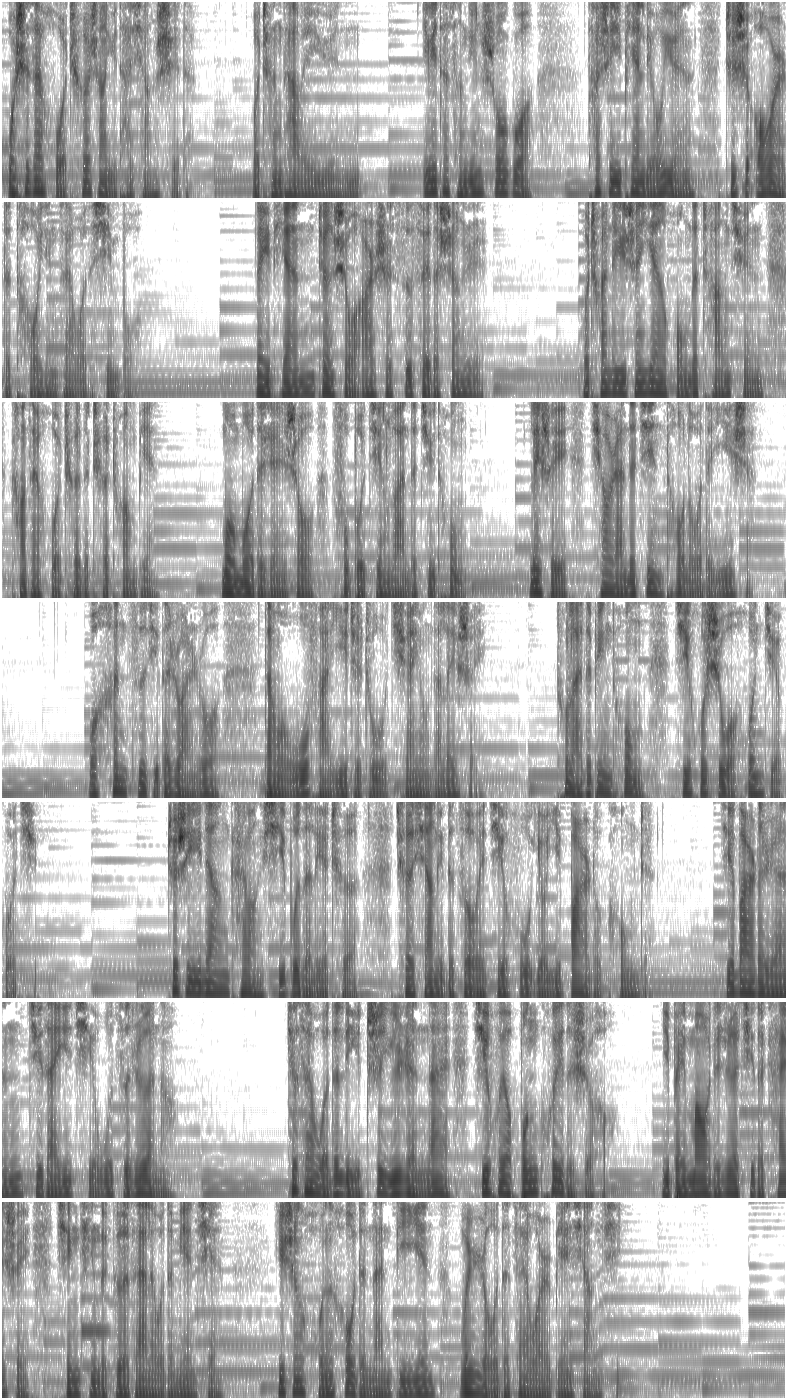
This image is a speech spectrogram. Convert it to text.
我是在火车上与他相识的，我称他为云，因为他曾经说过，他是一片流云，只是偶尔的投影在我的心波。那天正是我二十四岁的生日，我穿着一身艳红的长裙，靠在火车的车窗边，默默的忍受腹部痉挛的剧痛，泪水悄然的浸透了我的衣衫。我恨自己的软弱，但我无法抑制住泉涌的泪水，突来的病痛几乎使我昏厥过去。这是一辆开往西部的列车，车厢里的座位几乎有一半都空着。结伴的人聚在一起，兀自热闹。就在我的理智与忍耐几乎要崩溃的时候，一杯冒着热气的开水轻轻的搁在了我的面前，一声浑厚的男低音温柔的在我耳边响起：“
